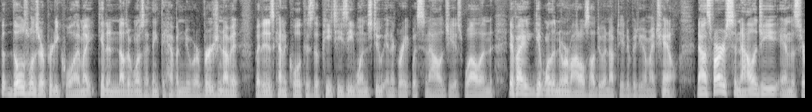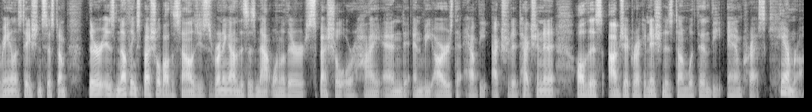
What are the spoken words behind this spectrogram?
but those ones are pretty cool. I might get another ones. I think they have a newer version of it, but it is kind of cool because the PTZ ones do integrate with Synology as well. And if I get one of the newer models, I'll do an updated video on my channel. Now, as far as Synology and the surveillance station system, there is nothing special about the Synology it's running on. This is not one of their special or high-end NVRs that have the extra detection in it. All this object recognition is done within the Amcrest camera.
